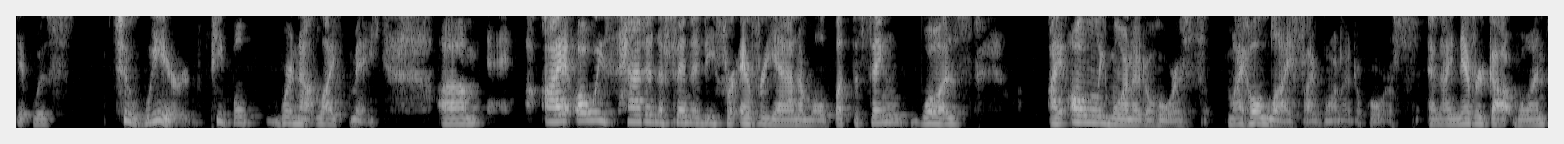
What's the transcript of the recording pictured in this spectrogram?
it was too weird. People were not like me. Um, I always had an affinity for every animal, but the thing was, I only wanted a horse. My whole life, I wanted a horse, and I never got one.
